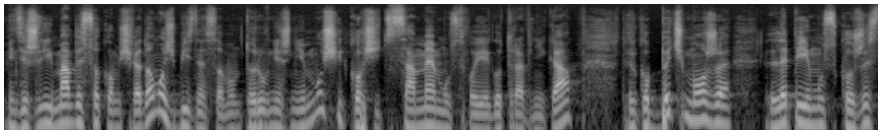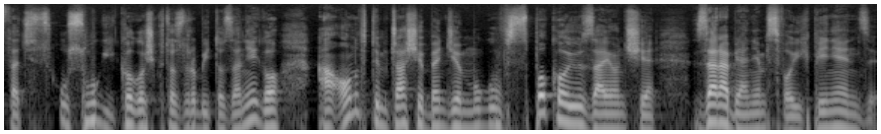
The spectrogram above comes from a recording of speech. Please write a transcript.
Więc jeżeli ma wysoką świadomość biznesową, to również nie musi kosić samemu swojego trawnika, tylko być może lepiej mu skorzystać z usługi kogoś, kto zrobi to za niego, a on w tym czasie będzie mógł w spokoju zająć się zarabianiem swoich pieniędzy.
